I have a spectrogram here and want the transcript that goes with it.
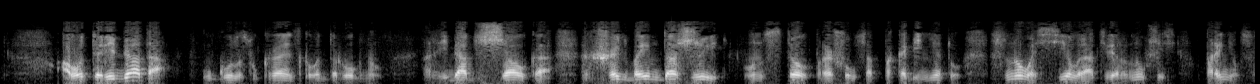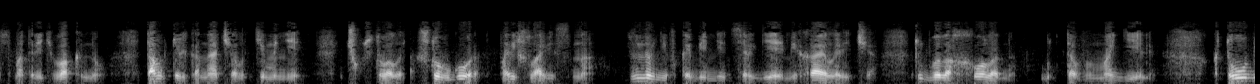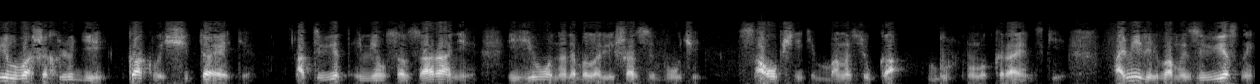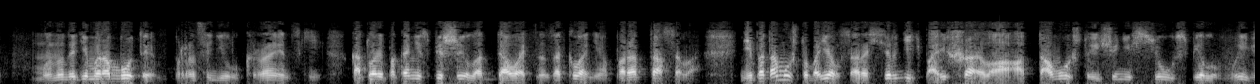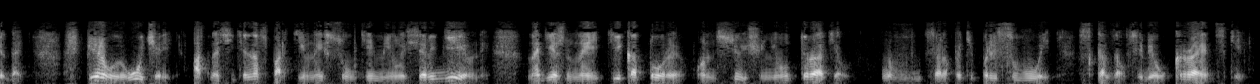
А вот ребята, голос украинского дрогнул. Ребят жалко, жить бы им дожить. Он встал, прошелся по кабинету, снова сел и, отвернувшись, принялся смотреть в окно. Там только начало темнеть. Чувствовалось, что в город пришла весна. Но не в кабинет Сергея Михайловича. Тут было холодно, будто в могиле. «Кто убил ваших людей? Как вы считаете?» Ответ имелся заранее, и его надо было лишь озвучить. «Сообщники Банасюка», — буркнул Украинский. «Фамилии вам известны?» «Мы над этим и работаем», — процедил Украинский, который пока не спешил отдавать на заклане Апаратасова. Не потому, что боялся рассердить Паришайла, а от того, что еще не все успел выведать. В первую очередь относительно спортивной сумки Милы Сергеевны, надежду найти которую он все еще не утратил. «Выцарапать и присвоить», — сказал себе Украинский.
